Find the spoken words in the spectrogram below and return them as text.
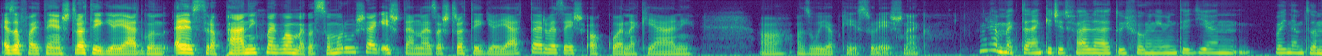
ez a fajta ilyen stratégiai átgond, először a pánik megvan, meg a szomorúság, és utána ez a stratégiai áttervezés, akkor nekiállni a, az újabb készülésnek. Nem, meg talán kicsit fel lehet úgy fogni, mint egy ilyen, vagy nem tudom,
